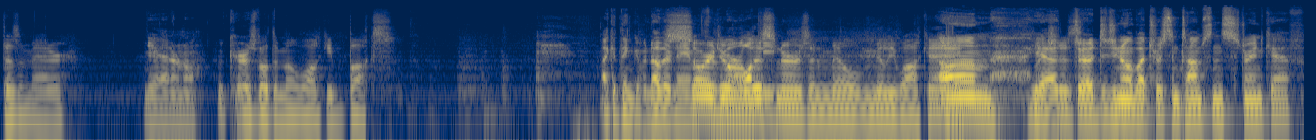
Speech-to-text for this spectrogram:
Doesn't matter. Yeah, I don't know. Who cares about the Milwaukee Bucks? I could think of another name. Sorry for to our listeners in Mil- Milwaukee. Um, yeah. is- uh, did you know about Tristan Thompson's strained calf?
